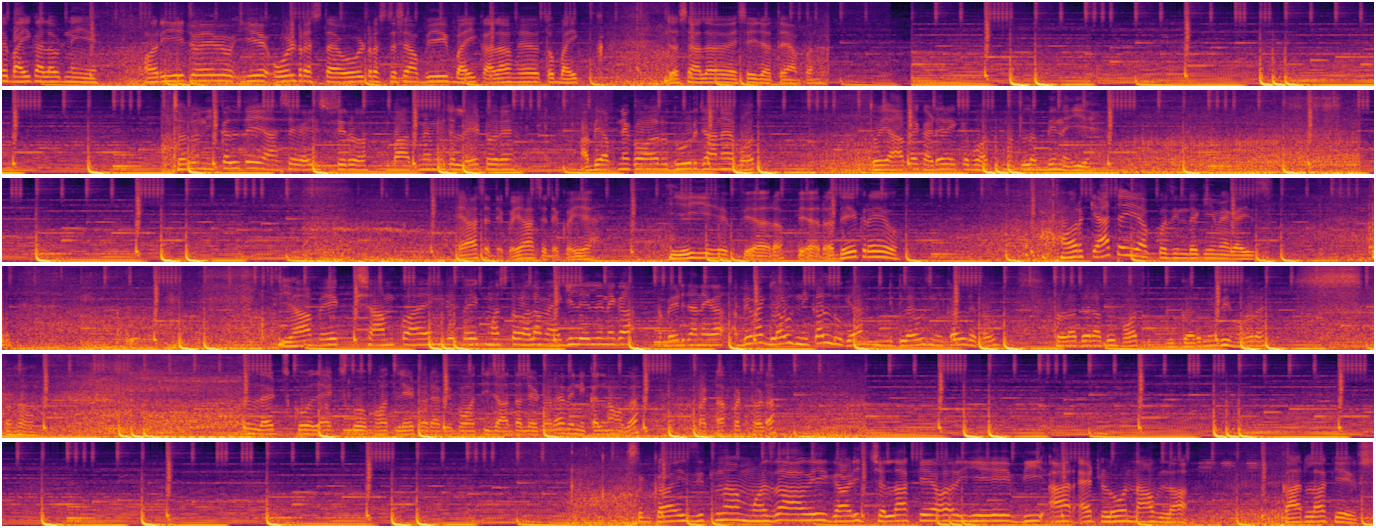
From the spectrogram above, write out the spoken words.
पे बाइक अलाउड नहीं है। और ये जो है, ये ओल्ड रास्ता है ओल्ड रास्ते से अभी बाइक अलाउ है तो बाइक जैसे अलाउ है, वैसे ही जाते हैं अपन। चलो निकलते यहाँ से गई फिर बाद में मुझे लेट हो रहा है। अभी अपने को और दूर जाना है बहुत तो यहाँ पे खड़े रह के बहुत मतलब भी नहीं है। यहाँ से देखो, यहाँ से देखो ये। यही है प्यारा प्यारा। देख रहे हो? और क्या चाहिए आपको ज़िंदगी में गाइस यहाँ पे एक शाम को आएँगे तो एक मस्त वाला मैगी ले लेने का, बैठ जाने का। अभी मैं ग्लव्स निकल दूँ क्या? ग्लव्स निकल देता हूँ। थोड़ा देर अभी बहुत गर्मी भी हो रहा है। लेट्स गो लेट्स गो बहुत लेट हो रहा है, अभी बहुत ही ज़्यादा लेट हो रहा है। अभी निकलना होगा। फटाफट थोड़ा। सो गाइस इतना मज़ा आ गई गाड़ी चला के और ये we are at Lonavala Karla caves.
